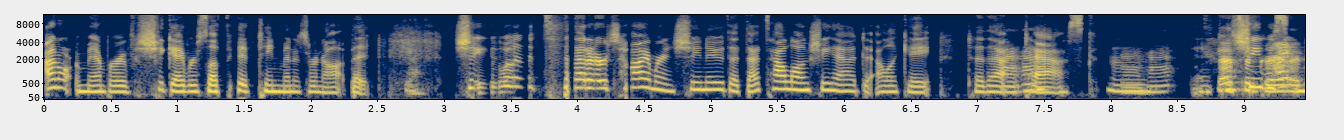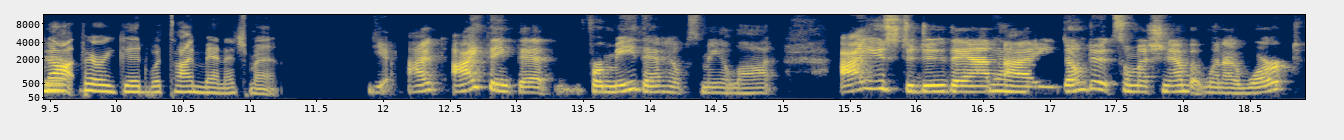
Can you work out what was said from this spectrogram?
I don't remember if she gave herself 15 minutes or not, but Yeah. she would set her timer and she knew that that's how long she had to allocate to that Mhm. task. Mhm. Mhm. And That's a she was idea. not very good with time management. Yeah, I I think that for me that helps me a lot. I used to do that. Yeah. I don't do it so much now, but when I worked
